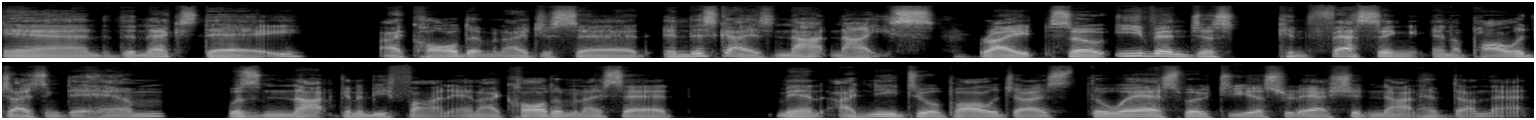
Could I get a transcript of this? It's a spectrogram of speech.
and the next day I called him and I just said, and this guy is not nice, right? So even just confessing and apologizing to him was not going to be fun. And I called him and I said, man, I need to apologize. The way I spoke to you yesterday, I should not have done that.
